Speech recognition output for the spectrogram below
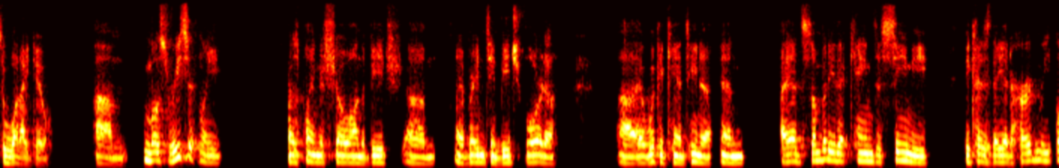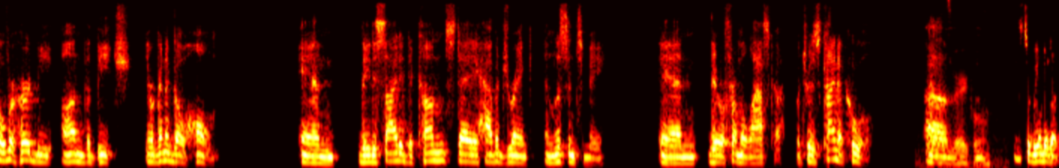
to what I do. Um, most recently, I was playing a show on the beach um, at Bradenton Beach, Florida, uh, at Wicked Cantina, and I had somebody that came to see me because they had heard me, overheard me on the beach. They were going to go home, and they decided to come, stay, have a drink, and listen to me. And they were from Alaska, which was kind of cool. Oh, that's um, very cool. So we ended up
